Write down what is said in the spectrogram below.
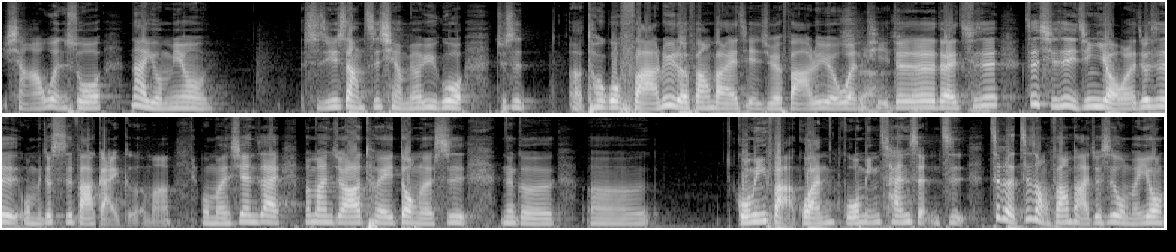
想要问说，那有没有实际上之前有没有遇过，就是呃，透过法律的方法来解决法律的问题？对对对对，其实这其实已经有了，就是我们就司法改革嘛，我们现在慢慢就要推动的是那个呃。国民法官、国民参审制，这个这种方法就是我们用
